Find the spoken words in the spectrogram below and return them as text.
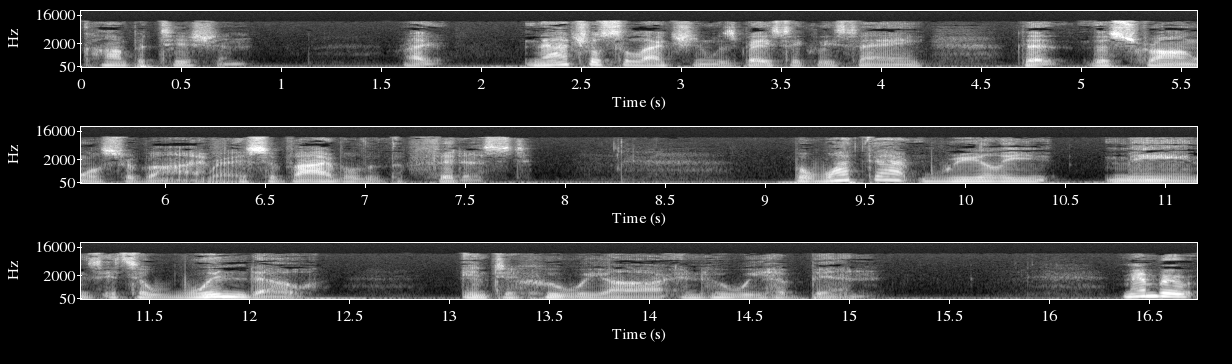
competition, right? Natural selection was basically saying that the strong will survive, Right. the survival of the fittest. But what that really means, it's a window into who we are and who we have been. Remember,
